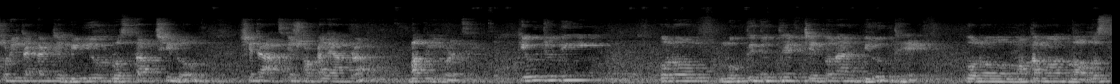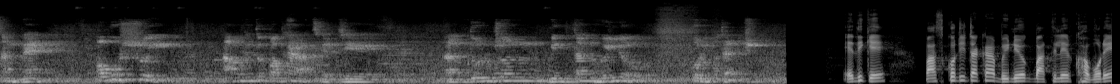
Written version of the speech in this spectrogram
কোটি টাকার যে বিনিয়োগ প্রস্তাব ছিল, সেটা আজকে সকালে আমরা বাতিল করেছি। কেউ যদি কোনো মুক্তিযুদ্ধের চেতনার বিরুদ্ধে কোনো মতামত বা অবস্থান নেয় অবশ্যই আমাদের তো কথা আছে যে দুর্জন বিদ্যান হইলেও পরিত্যাজ্য। এদিকে পাঁচ কোটি টাকা বিনিয়োগ বাতিলের খবরে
